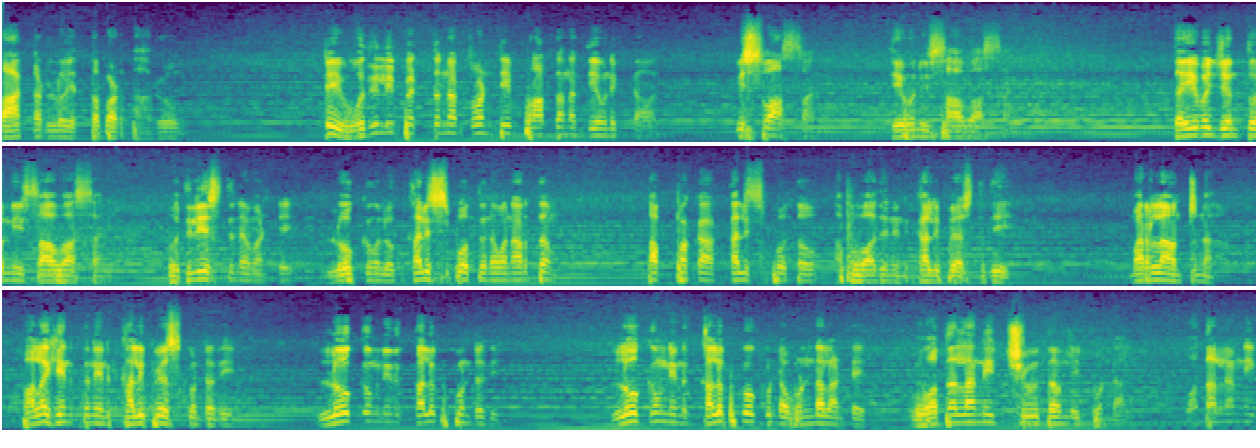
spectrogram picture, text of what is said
రాకడలో ఎత్తబడతారు. అంటే వదిలిపెట్టినటువంటి ప్రార్థన దేవునికి కావాలి. విశ్వాసాన్ని దేవుని సావాసాన్ని దైవజంతుని సావాసాన్ని వదిలేస్తున్నామంటే లోకంలో కలిసిపోతున్నామని అర్థం. తప్పక కలిసిపోతావు. అపవాది నేను కలిపేస్తుంది. మరలా అంటున్నా బలహీనత నేను కలిపేసుకుంటుంది. లోకం నేను కలుపుకుంటుంది. లోకం నేను కలుపుకోకుండా ఉండాలంటే వదలని జీవితం నీకు ఉండాలి. వదలని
